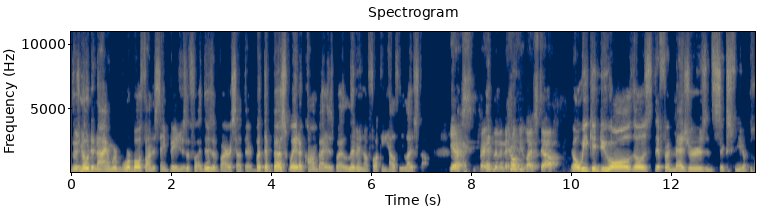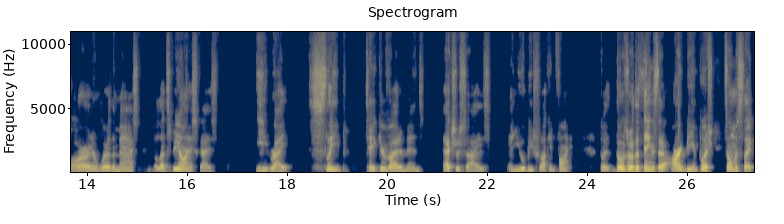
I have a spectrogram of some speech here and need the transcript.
there's no denying we're we're both on the same page. There's a there's a virus out there, but the best way to combat it is by living a fucking healthy lifestyle. Yes, right? right. living a healthy lifestyle. You know, we can do all those different measures and six feet apart and wear the mask, but let's be honest, guys. Eat right, sleep, take your vitamins, exercise, and you'll be fucking fine. But those are the things that aren't being pushed. It's almost like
